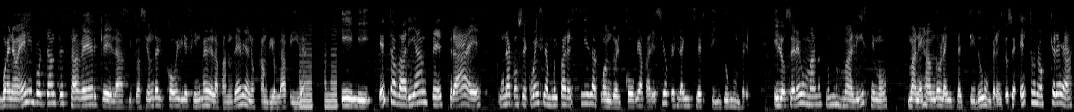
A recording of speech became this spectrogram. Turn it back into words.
Bueno, es importante saber que la situación del COVID-19 de la pandemia nos cambió la vida y esta variante trae una consecuencia muy parecida cuando el COVID apareció, que es la incertidumbre. Y los seres humanos somos malísimos manejando la incertidumbre. Entonces, esto nos crea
